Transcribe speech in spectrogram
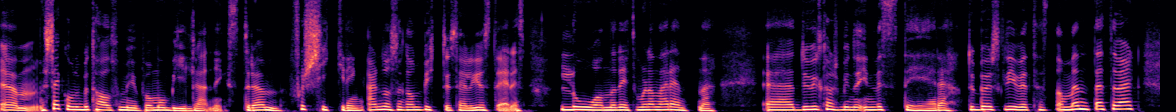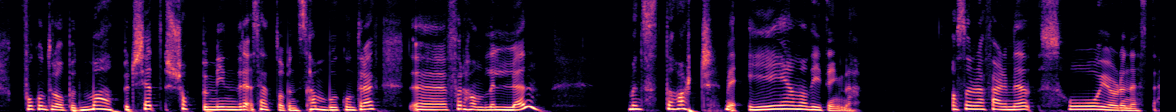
Um, sjekk om du betaler for mye på mobilregning, strøm, forsikring. Er det noe som kan byttes eller justeres? Lånet ditt, hvordan er rentene? Uh, du vil kanskje begynne å investere. Du bør skrive et testament etter hvert. Få kontroll på et matbudsjett, shoppe mindre, sette opp en samboerkontrakt, uh, forhandle lønn. Men start med én av de tingene. Og så når du er ferdig med den, så gjør du neste.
